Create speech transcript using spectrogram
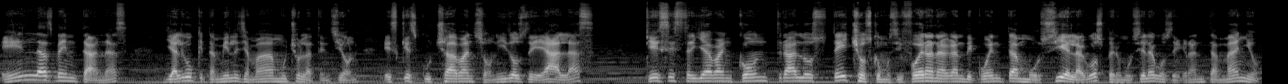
en las ventanas, y algo que también les llamaba mucho la atención es que escuchaban sonidos de alas que se estrellaban contra los techos como si fueran, hagan de cuenta, murciélagos, pero murciélagos de gran tamaño.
